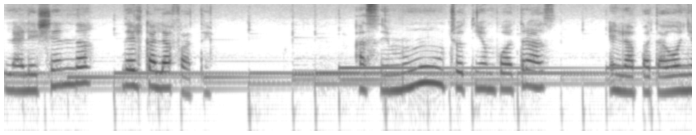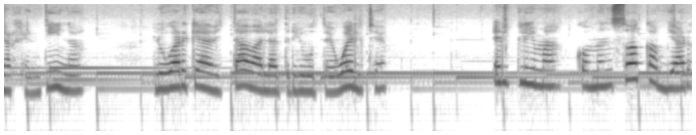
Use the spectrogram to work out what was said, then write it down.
La leyenda del calafate. Hace mucho tiempo atrás, en la Patagonia Argentina, lugar que habitaba la tribu Tehuelche, el clima comenzó a cambiar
